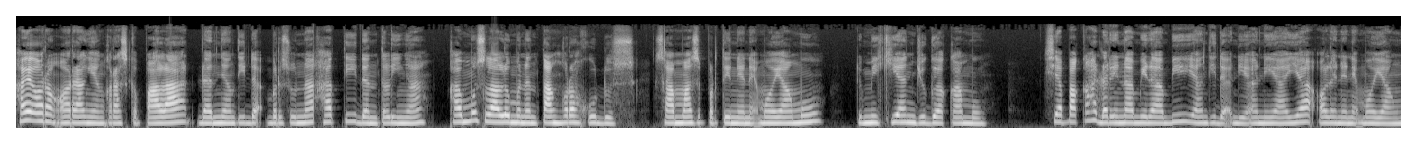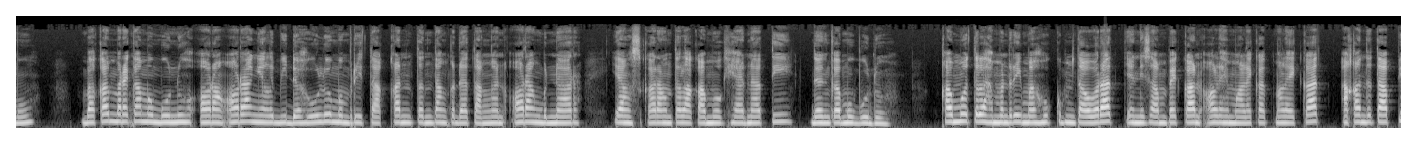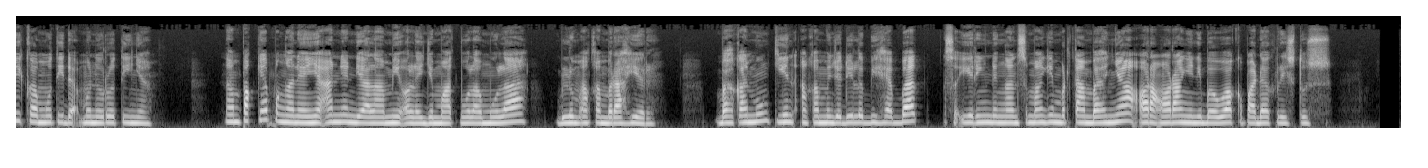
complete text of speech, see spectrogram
Hai orang-orang yang keras kepala dan yang tidak bersunat hati dan telinga, kamu selalu menentang Roh Kudus sama seperti nenek moyangmu, demikian juga kamu. Siapakah dari nabi-nabi yang tidak dianiaya oleh nenek moyangmu? Bahkan mereka membunuh orang-orang yang lebih dahulu memberitakan tentang kedatangan orang benar yang sekarang telah kamu khianati dan kamu bunuh. Kamu telah menerima hukum Taurat yang disampaikan oleh malaikat-malaikat, akan tetapi kamu tidak menurutinya. Nampaknya penganiayaan yang dialami oleh jemaat mula-mula belum akan berakhir bahkan mungkin akan menjadi lebih hebat seiring dengan semakin bertambahnya orang-orang yang dibawa kepada Kristus.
